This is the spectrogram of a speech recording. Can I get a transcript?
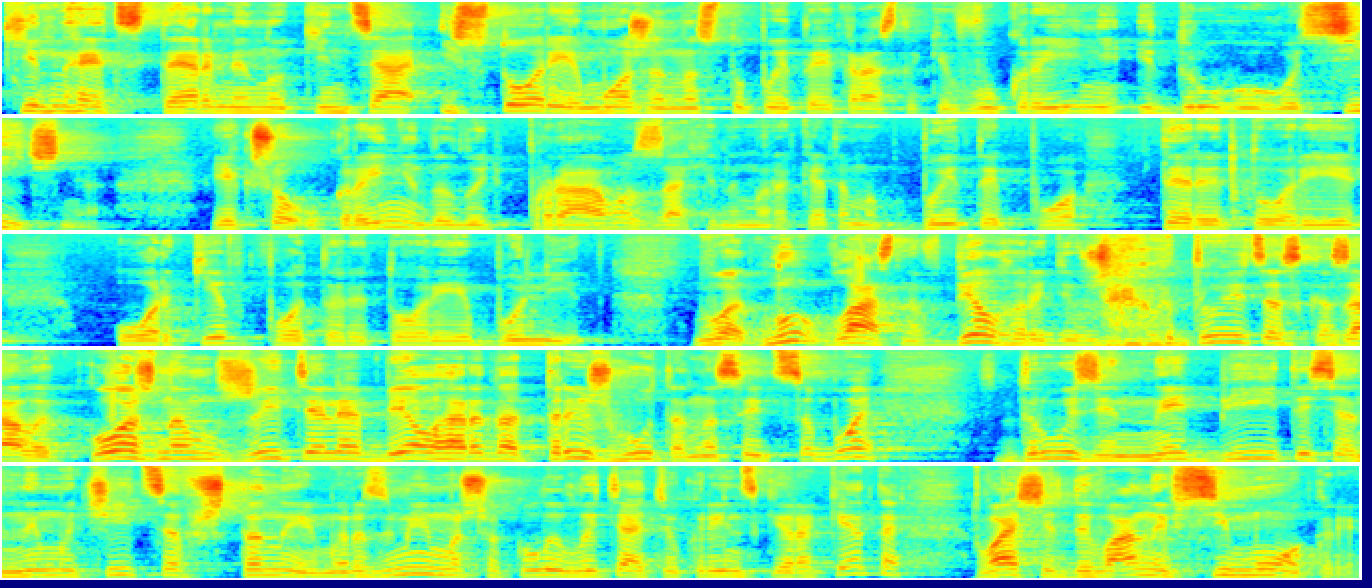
кінець терміну, кінця історії може наступити якраз таки в Україні і 2 січня якщо Україні дадуть право західними ракетами бити по території орків, по території боліт. От. Ну, власне, в Білгороді вже готуються, сказали, кожному жителя Білгорода три жгута носить з собою. Друзі, не бійтеся, не мочіться в штани. Ми розуміємо, що коли летять українські ракети, ваші дивани всі мокрі.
